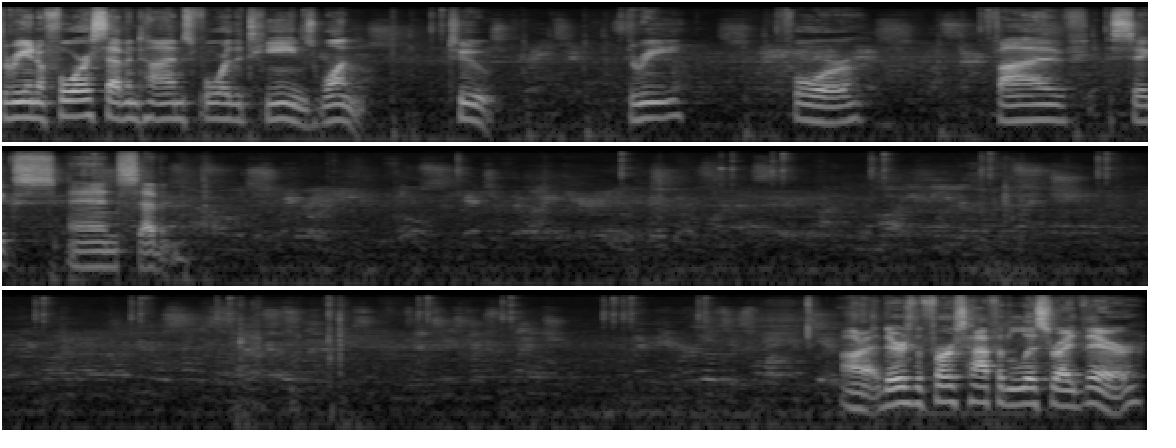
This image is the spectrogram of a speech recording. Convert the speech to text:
Three and a four, seven times for the teams. One, two, three, four, five, six, and seven. All right, there's the first half of the list right there.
